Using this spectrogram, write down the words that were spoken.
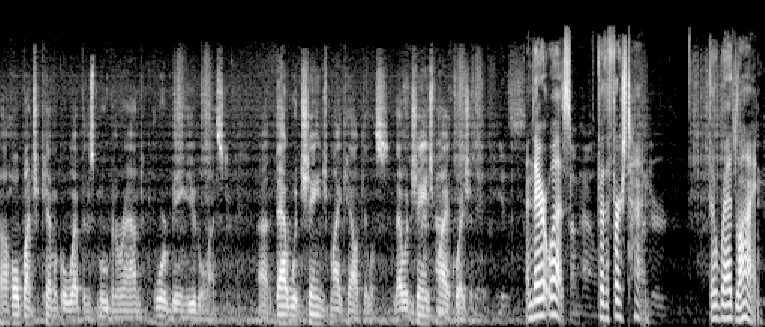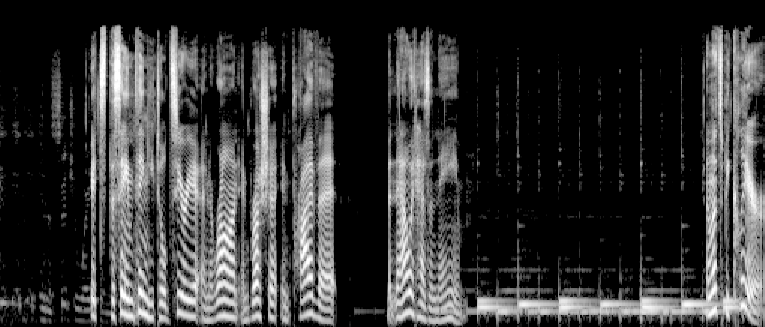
a whole bunch of chemical weapons moving around or being utilized. Uh, that would change my calculus. That would change my equation. And there it was, for the first time. The red line. It's the same thing he told Syria and Iran and Russia in private, but now it has a name. And let's be clear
